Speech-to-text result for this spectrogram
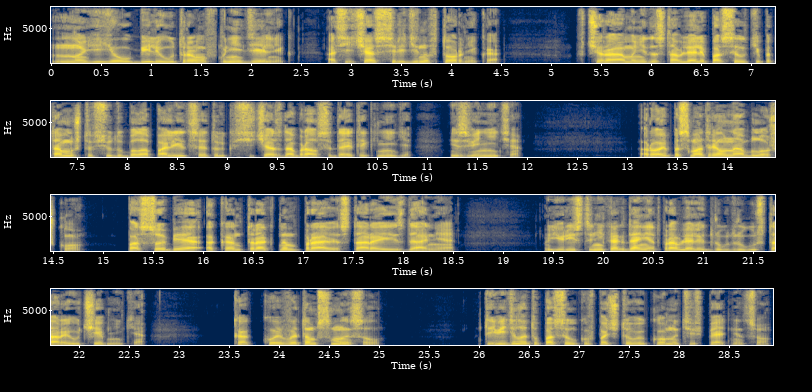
Но ее убили утром в понедельник, а сейчас середина вторника. Вчера мы не доставляли посылки, потому что всюду была полиция, только сейчас добрался до этой книги. Извините. Рой посмотрел на обложку. Пособие о контрактном праве, старое издание. Юристы никогда не отправляли друг другу старые учебники. Какой в этом смысл? Ты видел эту посылку в почтовой комнате в пятницу?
